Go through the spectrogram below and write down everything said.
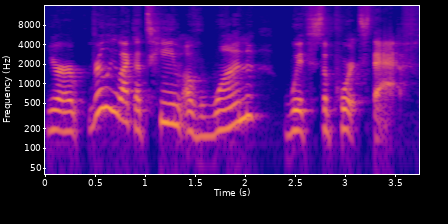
you're really like a team of one with support staff.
